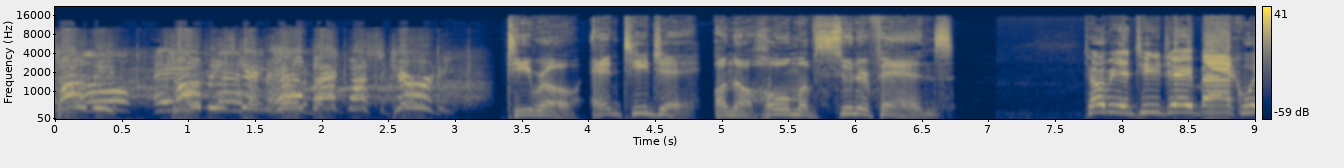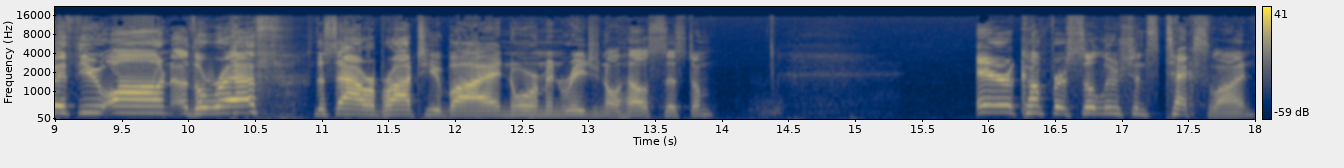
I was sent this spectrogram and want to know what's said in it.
Toby! Toby's getting held back by security! T Row and TJ on the home of Sooner fans. Toby and TJ back with you on the ref. This hour brought to you by Norman Regional Health System. Air Comfort Solutions text line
